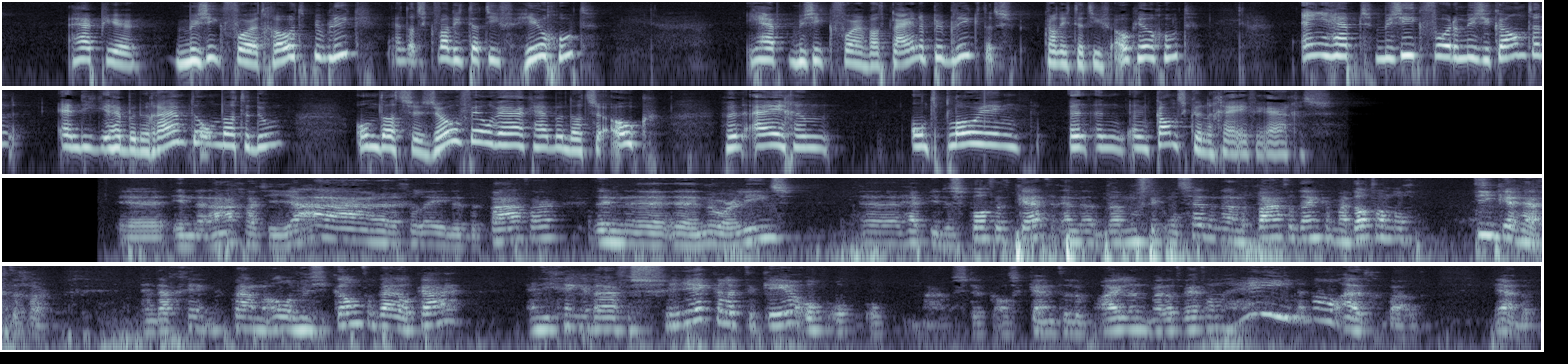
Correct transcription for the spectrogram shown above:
heb je muziek voor het grote publiek. En dat is kwalitatief heel goed. Je hebt muziek voor een wat kleiner publiek. Dat is kwalitatief ook heel goed. En je hebt muziek voor de muzikanten. En die hebben de ruimte om dat te doen. Omdat ze zoveel werk hebben dat ze ook hun eigen ontplooiing een, een, een kans kunnen geven ergens. Uh, in Den Haag had je jaren geleden de Pater. In uh, uh, New Orleans heb je de Spotted Cat. En dan moest ik ontzettend aan de Pater denken, maar dat dan nog tien keer heftiger. En daar ging, kwamen alle muzikanten bij elkaar. En die gingen daar verschrikkelijk tekeer op, op, op nou, een stuk als Cantaloupe Island. Maar dat werd dan helemaal uitgebouwd. Ja, dat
